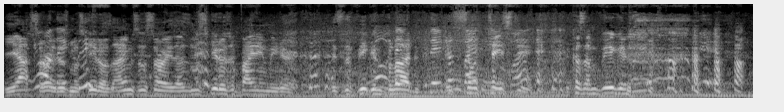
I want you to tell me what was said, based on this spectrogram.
Yeah, You sorry, there's like this. mosquitoes. I'm so sorry. Those mosquitoes are biting me here. It's the vegan No, blood. they don't it's so tasty because I'm vegan.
